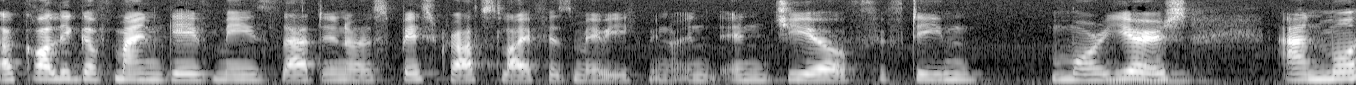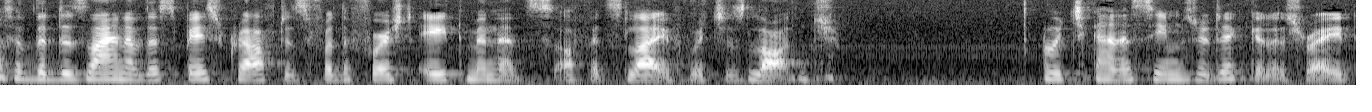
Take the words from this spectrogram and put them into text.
a colleague of mine gave me is that you know a spacecraft's life is maybe you know in, in geo 15 more years, and most of the design of the spacecraft is for the first eight minutes of its life, which is launch, which kind of seems ridiculous, right?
